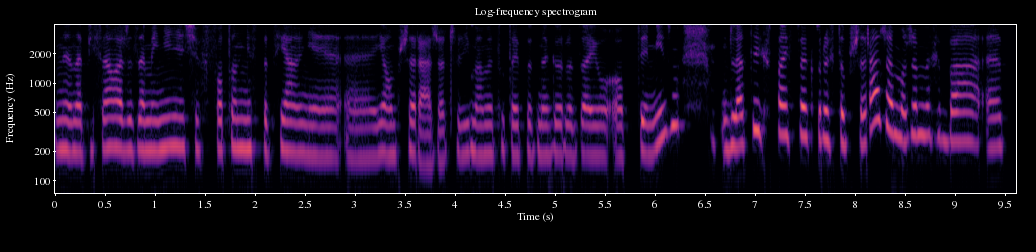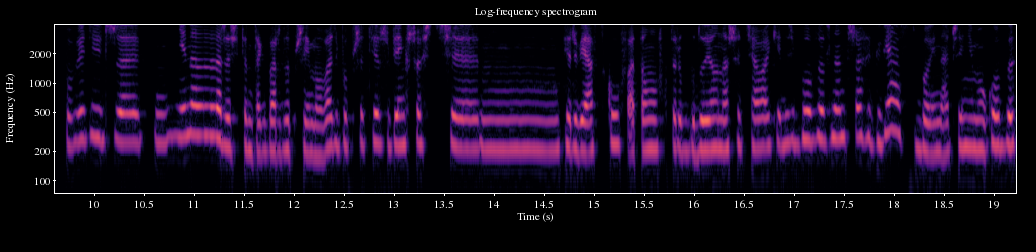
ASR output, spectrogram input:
napisała, że zamienienie się w foton niespecjalnie e, ją przeraża, czyli mamy tutaj pewnego rodzaju optymizm. Dla tych z państwa, których to przeraża, możemy chyba powiedzieć, że nie należy się tym tak bardzo przejmować, bo przecież większość pierwiastków, atomów, które budują nasze ciała, kiedyś było we wnętrzach gwiazd, bo inaczej nie mogłoby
